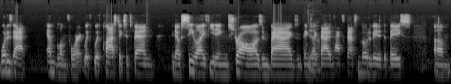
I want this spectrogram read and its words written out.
what is that emblem for it? With with plastics, it's been, you know, sea life eating straws and bags and things yeah. like that, and that's that's motivated the base. Um,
